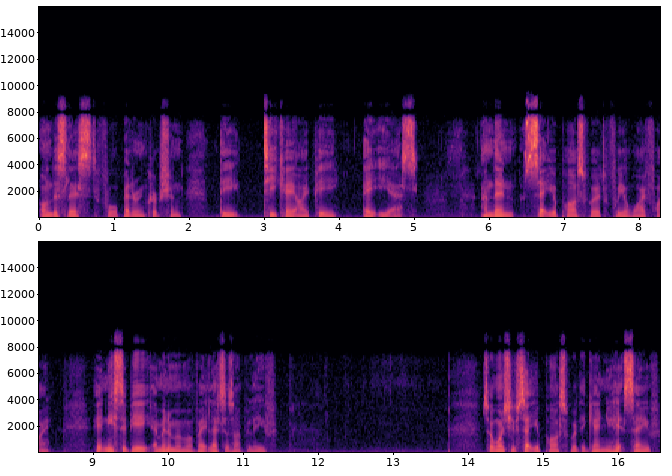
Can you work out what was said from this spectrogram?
on this list for better encryption the TKIP AES and then set your password for your Wi-Fi. It needs to be a minimum of 8 letters I believe. So once you've set your password again you hit save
